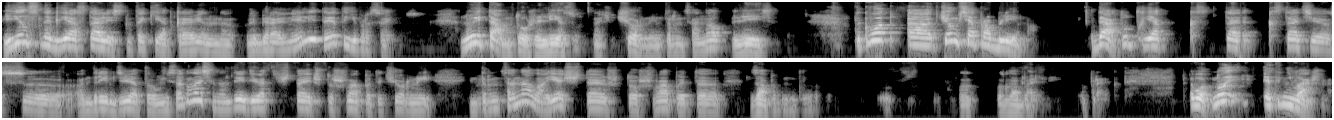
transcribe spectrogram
Единственное, где остались такие откровенно либеральные элиты, это Евросоюз. Ну и там тоже лезут, значит, черный интернационал лезет. Так вот, а в чем вся проблема? Да, тут я кстати, с э, Андреем Девятовым не согласен. Андрей Девятов считает, что Шваб – это черный интернационал, а я считаю, что Шваб – это западный глобальный проект. Вот. Но это не важно.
